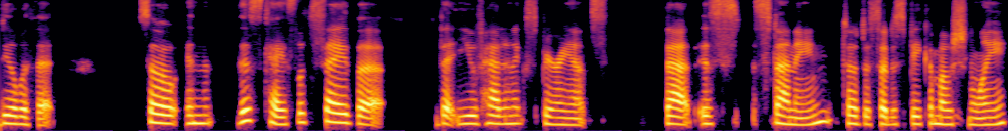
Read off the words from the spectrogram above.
deal with it. So in this case, let's say that that you've had an experience that is stunning, to, so to speak, emotionally,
